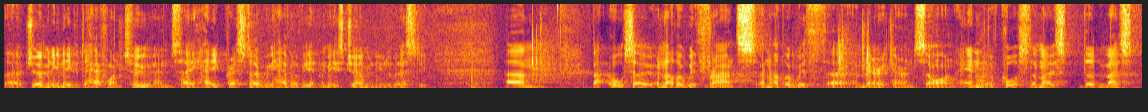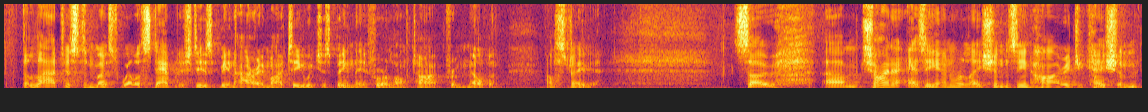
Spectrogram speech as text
uh, Germany needed to have one too, and say, hey, presto, we have a Vietnamese German university. Um, but also another with France, another with uh, America, and so on. And of course, the most, the most, the largest and most well established has been RMIT, which has been there for a long time from Melbourne, Australia. So, um, China ASEAN relations in higher education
